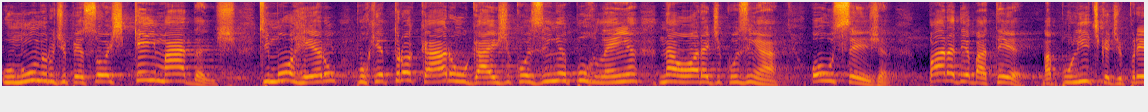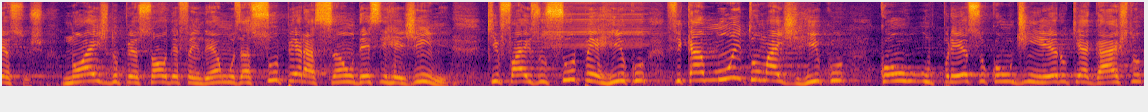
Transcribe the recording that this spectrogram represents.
o número de pessoas queimadas que morreram porque trocaram o gás de cozinha por lenha na hora de cozinhar. Ou seja, para debater a política de preços, nós do pessoal defendemos a superação desse regime que faz o super rico ficar muito mais rico com o preço, com o dinheiro que é gasto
